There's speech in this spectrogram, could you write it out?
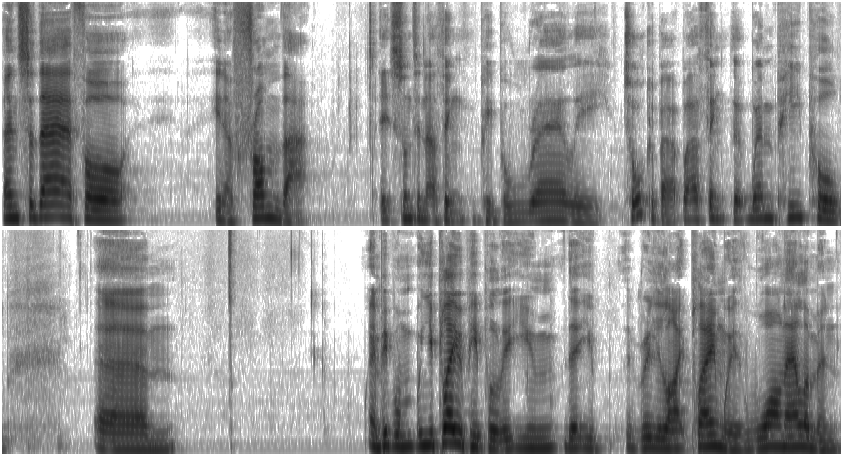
and so therefore, you know, from that, it's something that I think people rarely talk about. But I think that when people, um, and people when you play with people that you that you really like playing with, one element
